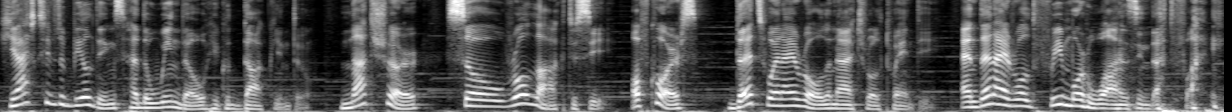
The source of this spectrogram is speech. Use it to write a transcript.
He asks if the buildings had a window he could duck into. Not sure, so roll luck to see. Of course, that's when I roll a natural 20. And then I rolled 3 more ones in that fight.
